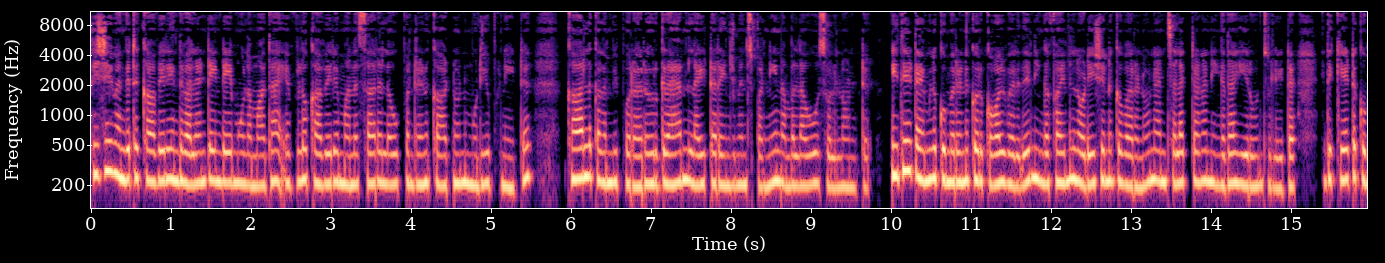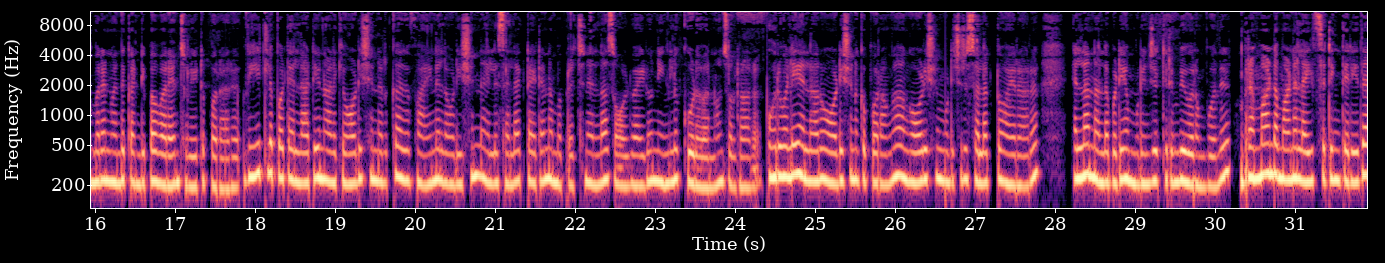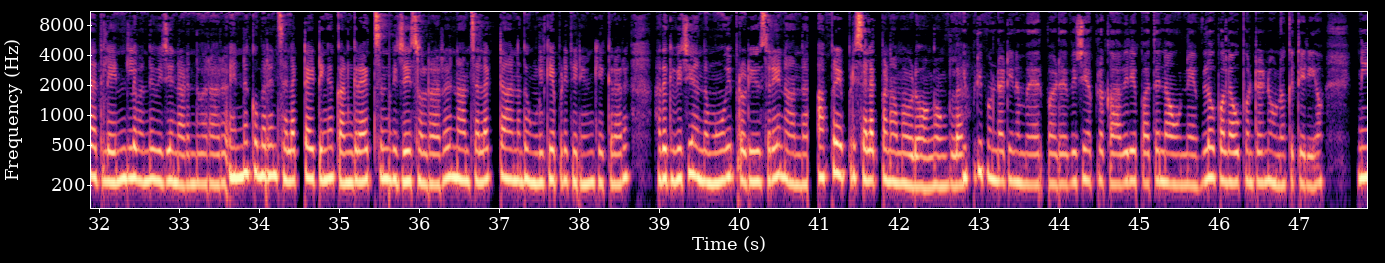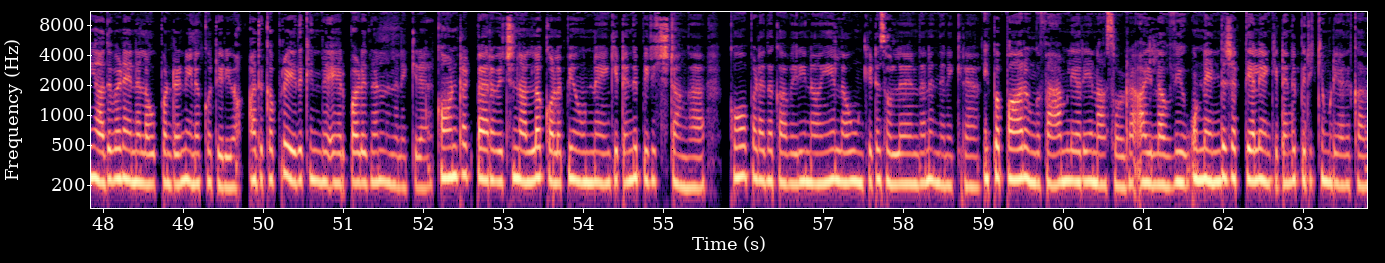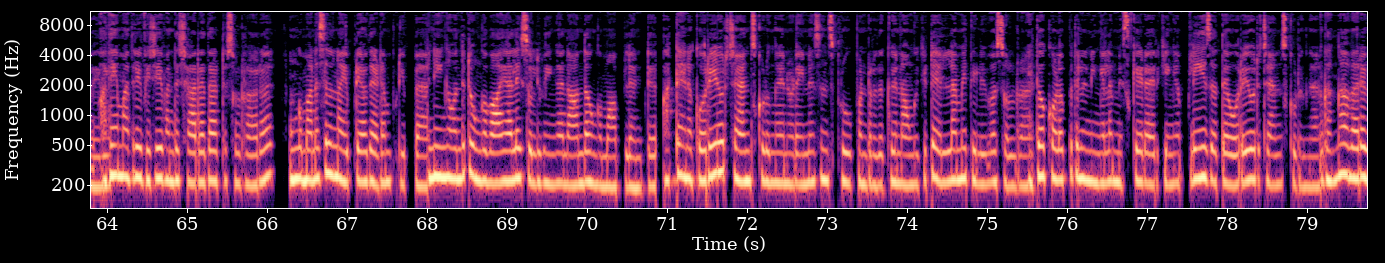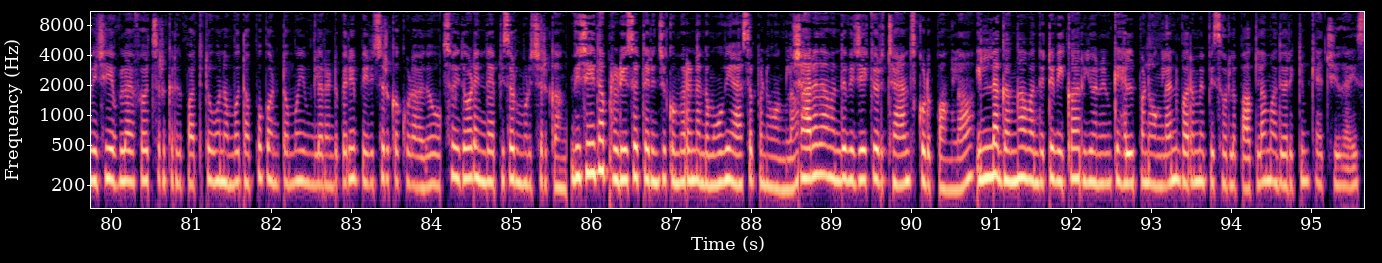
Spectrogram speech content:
விஜய் வந்துட்டு காவேரி இந்த வேலண்டைன் டே மூலமா தான் எவ்வளோ காவேரி மனசார லவ் பண்றேன்னு காட்டணும்னு முடிவு பண்ணிட்டு கார்ல கிளம்பி போறாரு. ஒரு கிராண்ட் லைட் அரேஞ்ச்மெண்ட்ஸ் பண்ணி நம்ம லவ் சொல்லணும்ட்டு இதே டைம்ல குமரனுக்கு ஒரு கால் வருது. நீங்க ஃபைனல் ஆடிஷனுக்கு வரணும் நான் செலக்ட் ஆனா நீங்க தான் ஹீரோன்னு சொல்லிட்டு. இது கேட்ட குமரன் வந்து கண்டிப்பா வரேன்னு சொல்லிட்டு போறாரு. வீட்டுல போட்ட எல்லாத்தையும் நாளைக்கு ஆடிஷன் இருக்கு. அது ஃபைனல் ஆடிஷன் இல்ல செலக்ட் ஆயிட்டா நம்ம பிரச்சனை எல்லாம் சால்வ் ஆயிடும். நீங்களும் கூட வரணும்னு சொல்றாரு. ஒரு வழியா எல்லாரும் ஆடிஷனுக்கு போறாங்க. அங்க ஆடிஷன் முடிச்சுட்டு செலக்டும் ஆயிராரு எல்லாம் நல்லபடியா முடிஞ்சு திரும்பி வரும்போது பிரம்மாண்டமான லைட் செட்டிங் தெரியுது. அதுல எண்ட்ல வந்து விஜய் நடந்து வராரு. என்ன குமரன் செலக்ட் ஆயிட்டீங்க? கன்கிராட்ஸ் விஜய் சொல்றாரு. நான் செலக்ட் ஆனது உங்களுக்கு எப்படி தெரியும் கேக்குறாரு. அதுக்கு விஜய் அந்த மூவி ப்ரொடியூசரே நான் தான். அப்புறம் எப்படி செலக்ட் பண்ணாம விடுவாங்க உங்களை இப்படி பொண்டாட்டி நம்ம ஏற்பாடு விஜய் அப்புறம் காவேரியை பார்த்து நான் உன்னை எவ்வளவு லவ் பண்றேன்னு உனக்கு தெரியும். நீ அதை விட என்ன லவ் பண்றேன்னு எனக்கும் தெரியும். அதுக்கப்புறம் எதுக்கு இந்த ஏற்பாடு தான் நான் நினைக்கிறேன்? கான்ட்ராக்ட் பேரை வச்சு நல்லா குழப்பி உன்னை என்கிட்ட இருந்து பிரிச்சுட்டாங்க. கோவப்படாத காவேரி நான் ஏன் லவ் உன்கிட்ட சொல்லலன்னு தானே நினைக்கிறேன். இப்ப பாரு உங்க ஃபேமிலியாரையே நான் சொல்றேன். ஐ லவ் யூ உன்னை எந்த சக்தியாலும் என்கிட்ட இருந்து பிரிக்க முடியாது காவேரி. அதே மாதிரி விஜய் வந்து சாரதாட்ட சொல்றாரு. உங்க மனசுல நான் எப்படியாவது இடம் பிடிப்பேன். நீங்க வந்துட்டு உங்க வாயாலே சொல்லுவீங்க. நான் தான் உங்க மாப்பிள்ளன்ட்டு. அத்தை எனக்கு ஒரே ஒரு சான்ஸ் கொடுங்க. என்னோட இன்னசென்ஸ் ப்ரூவ் பண்றதுக்கு நான் உங்ககிட்ட எல்லாமே தெளிவா சொல்றேன். ஏதோ குழப்பத்துல நீங்க எல்லாம் மிஸ்கேட் ஆயிருக்கீங்க. ப்ளீஸ் அத்தை ஒரே ஒரு சான்ஸ் கொடுங்க. கங்கா வேற விஜய் எவ்வளவு எஃபர்ட்ஸ் இருக்கிறது பார்த்துட்டு நம்ம தப்பு பண்ணிட்டோமோ? இவங்கள ரெண்டு பேரையும் பிரிச்சிருக்க கூடாதோ? சோ இதோட இந்த எபிசோட் முடிச்சிருக்காங்க. விஜய் தான் ப்ரொடியூசர் தெரிஞ்சு குமரன் அந்த மூவி ஆசை பண்ணுவாங்களா? சாரதா வந்து விஜய்க்கு ஒரு சான்ஸ் கொடுப்பாங்களா? இல்ல கங்கா வந்துட்டு விகார் யூனியனுக்கு ஹெல்ப் பண்ணுவாங்களான்னு வரும் எபிசோட்ல பார்க்கலாம். அது வரைக்கும் கேட்ச் யூ கைஸ்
